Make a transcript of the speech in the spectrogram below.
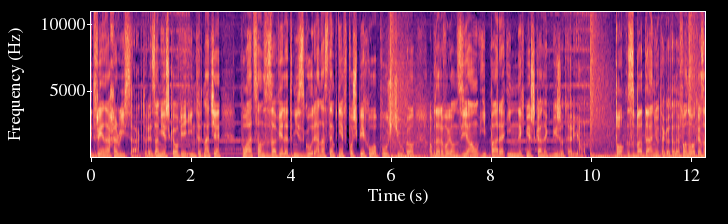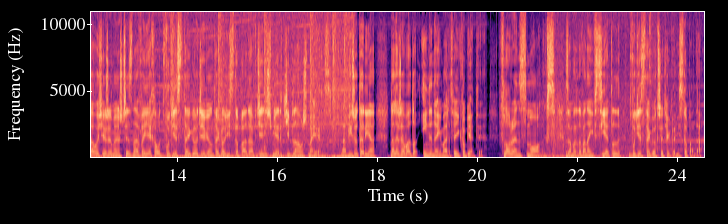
Adriana Harrisa, który zamieszkał w jej internacie, płacąc za wiele dni z góry, a następnie w pośpiechu opuścił go, obdarowując ją i parę innych mieszkanek biżuterią. Po zbadaniu tego telefonu okazało się, że mężczyzna wyjechał 29 listopada w dzień śmierci Blanche Meyers, a biżuteria należała do innej martwej kobiety, Florence Monks, zamordowanej w Seattle 23 listopada.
